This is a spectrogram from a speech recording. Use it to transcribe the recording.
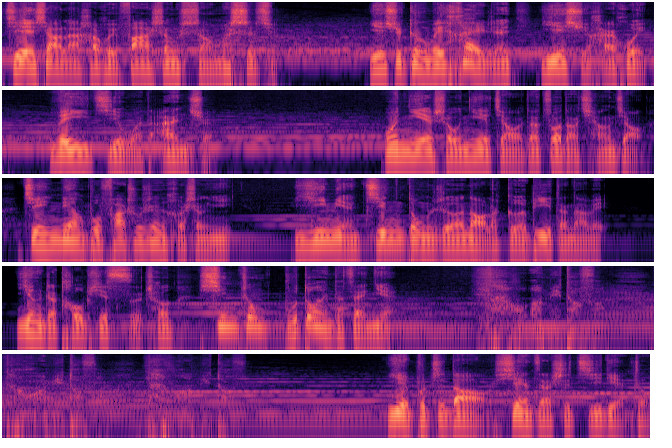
接下来还会发生什么事情。也许更为害人，也许还会危及我的安全。我蹑手蹑脚地坐到墙角，尽量不发出任何声音，以免惊动惹恼了隔壁的那位。硬着头皮死撑，心中不断地在念：“南无阿弥陀佛，也不知道现在是几点钟，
